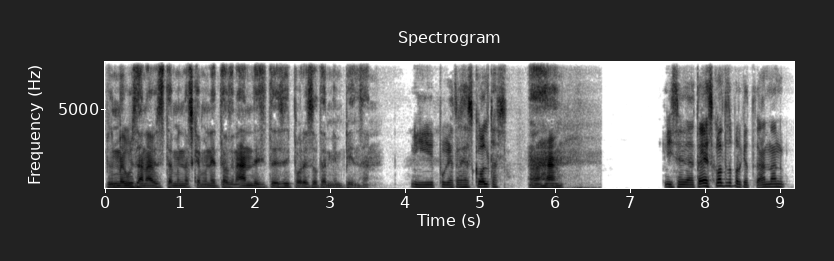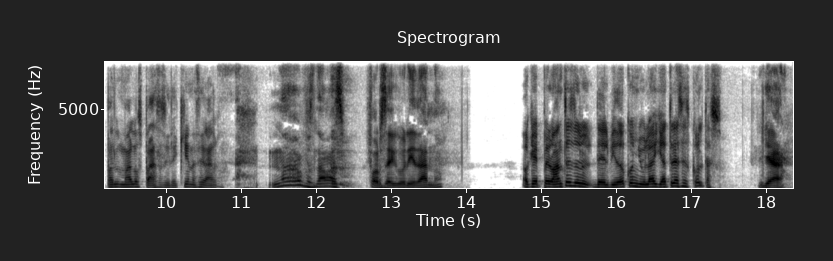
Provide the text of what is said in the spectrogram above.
pues me gustan a veces también las camionetas grandes y todo eso, y por eso también piensan. Y porque traes escoltas. Ajá. Y se trae escoltas porque andan malos pasos y le quieren hacer algo. No, pues nada más por seguridad, ¿no? Ok, pero antes del, del video con Yulai ya traías escoltas. Ya.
